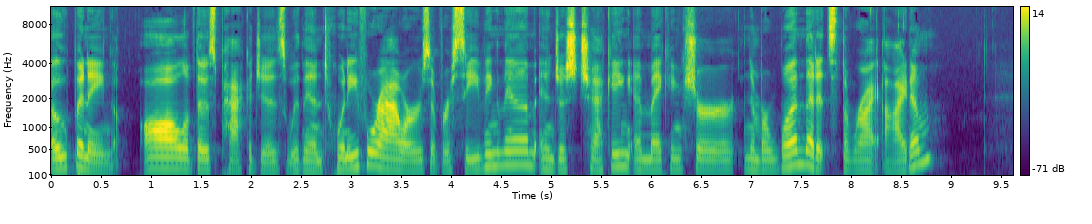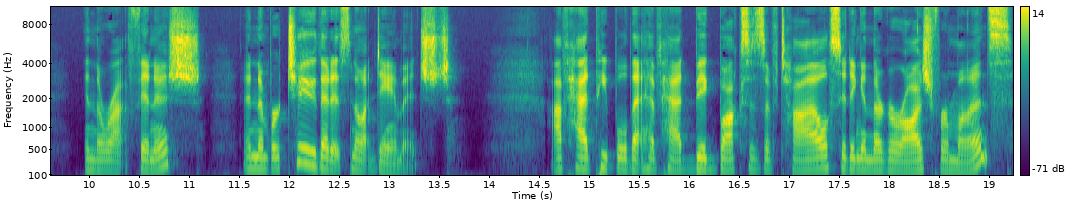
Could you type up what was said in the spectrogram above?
opening all of those packages within 24 hours of receiving them and just checking and making sure number one, that it's the right item in the right finish, and number two, that it's not damaged. I've had people that have had big boxes of tile sitting in their garage for months.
